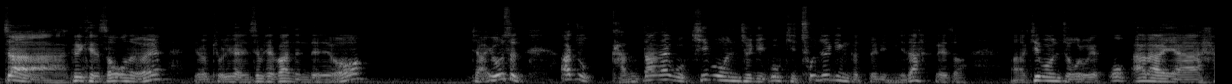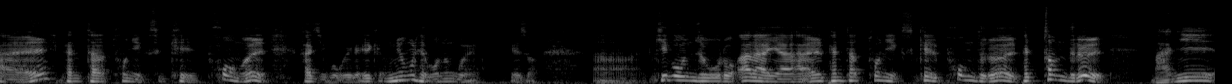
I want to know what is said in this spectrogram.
자, 그렇게 해서 오늘 이렇게 우리가 연습을 해봤는데요. 자, 이것은 아주 간단하고 기본적이고 기초적인 것들입니다. 그래서 어, 기본적으로 꼭 알아야 할 펜타토닉 스케일 폼을 가지고 우리가 이렇게 응용을 해보는 거예요. 그래서 어, 기본적으로 알아야 할 펜타토닉 스케일 폼들을 패턴들을 많이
